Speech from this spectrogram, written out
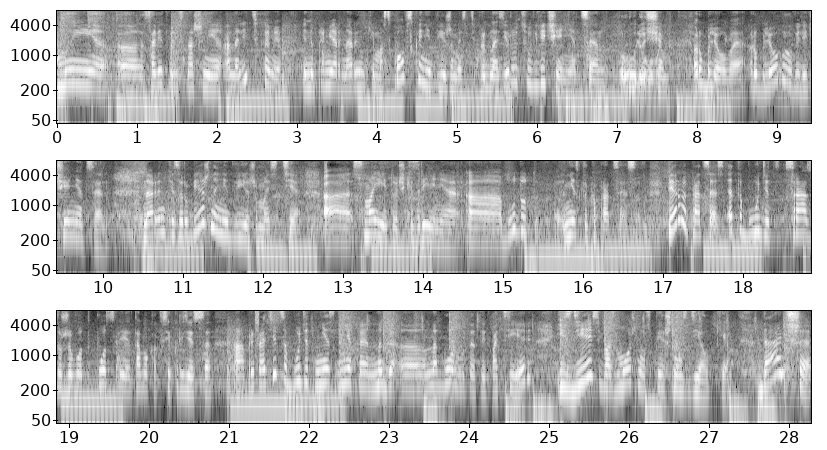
мы э, советовались с нашими аналитиками, и, например, на рынке московской недвижимости прогнозируется увеличение цен в будущем. Рублевое. Рублевое увеличение цен. На рынке зарубежной недвижимости, э, с моей точки зрения, э, будут несколько процессов. Первый процесс – это будет сразу же вот после того, как все кризисы э, прекратятся, будет не, некая э, нагон вот этой потери, и здесь возможны успешные сделки. Дальше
